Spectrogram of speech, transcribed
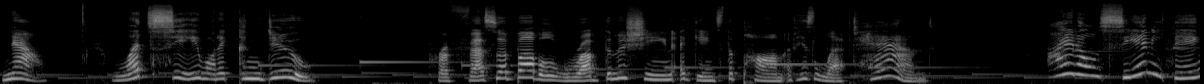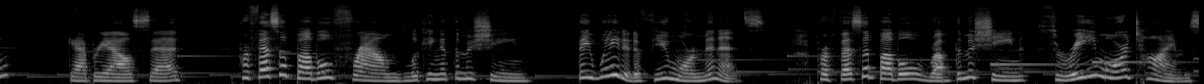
Now, let's see what it can do. Professor Bubble rubbed the machine against the palm of his left hand. I don't see anything, Gabrielle said. Professor Bubble frowned, looking at the machine. They waited a few more minutes. Professor Bubble rubbed the machine three more times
